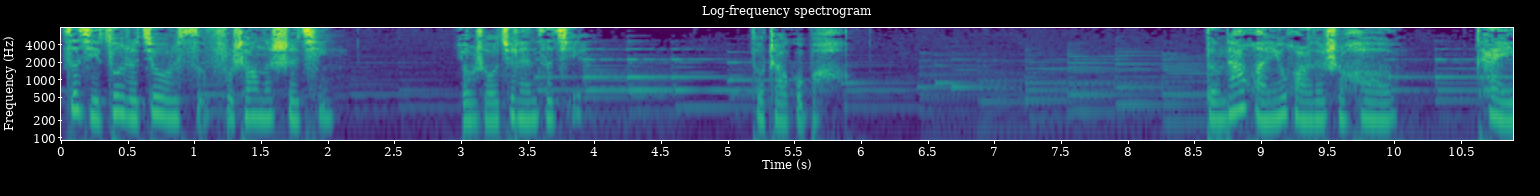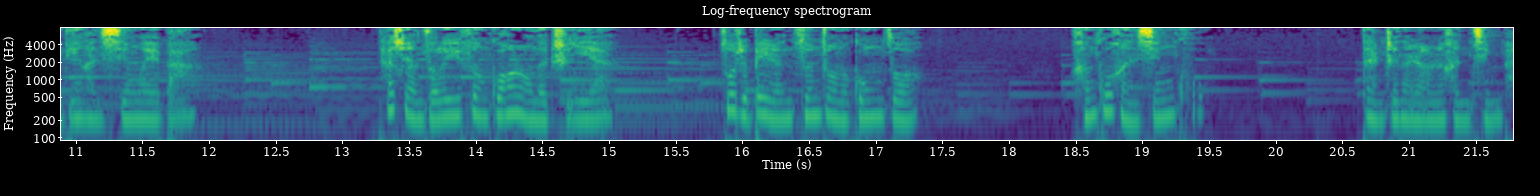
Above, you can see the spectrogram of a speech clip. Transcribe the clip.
自己做着救死扶伤的事情，有时候却连自己都照顾不好。等他缓一会儿的时候，他一定很欣慰吧。他选择了一份光荣的职业，做着被人尊重的工作。很苦很辛苦，但真的让人很敬佩。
